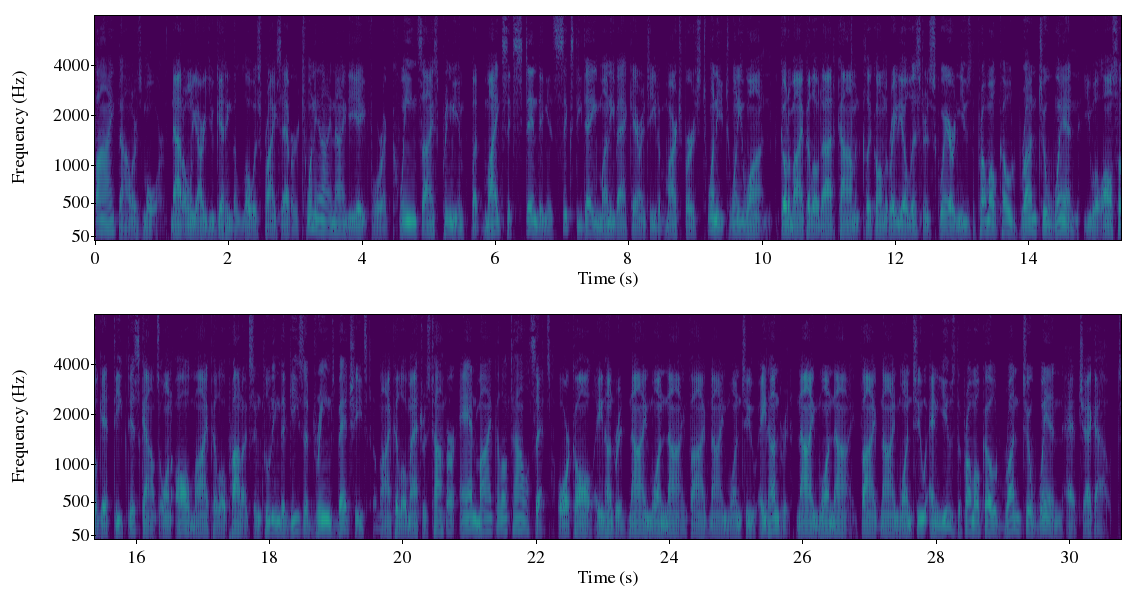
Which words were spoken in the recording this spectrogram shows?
$5 more. Not only are you getting the lowest price ever, $29.98 for a queen size premium, but Mike's extending its 60 day money back guarantee to March 1st, 2021. Go to mypillow.com and click on the radio listeners square and use the promo code RUN to win. You will also get deep discounts on all My Pillow products, including the Giza Dreams bed sheets, the My Pillow mattress topper, and My Pillow towel sets. Or call 800 919 5912. 800 919 5912 and use the promo code RUN to win at checkout.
